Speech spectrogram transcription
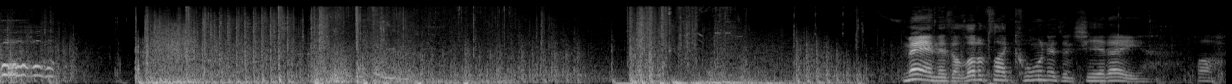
Oh. Man, there's a lot of like corners and shit, eh? Fuck.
